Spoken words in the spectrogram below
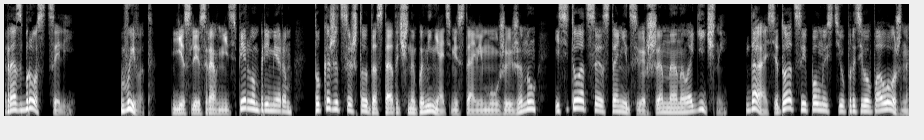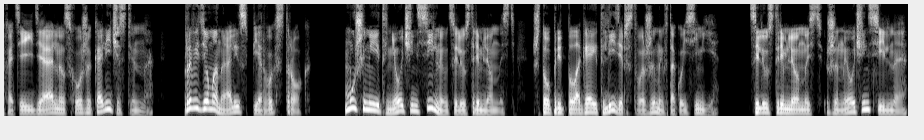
разброс целей. Вывод. Если сравнить с первым примером, то кажется, что достаточно поменять местами мужа и жену, и ситуация станет совершенно аналогичной. Да, ситуации полностью противоположны, хотя идеально схожи количественно. Проведем анализ первых строк. Муж имеет не очень сильную целеустремленность, что предполагает лидерство жены в такой семье. Целеустремленность жены очень сильная,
